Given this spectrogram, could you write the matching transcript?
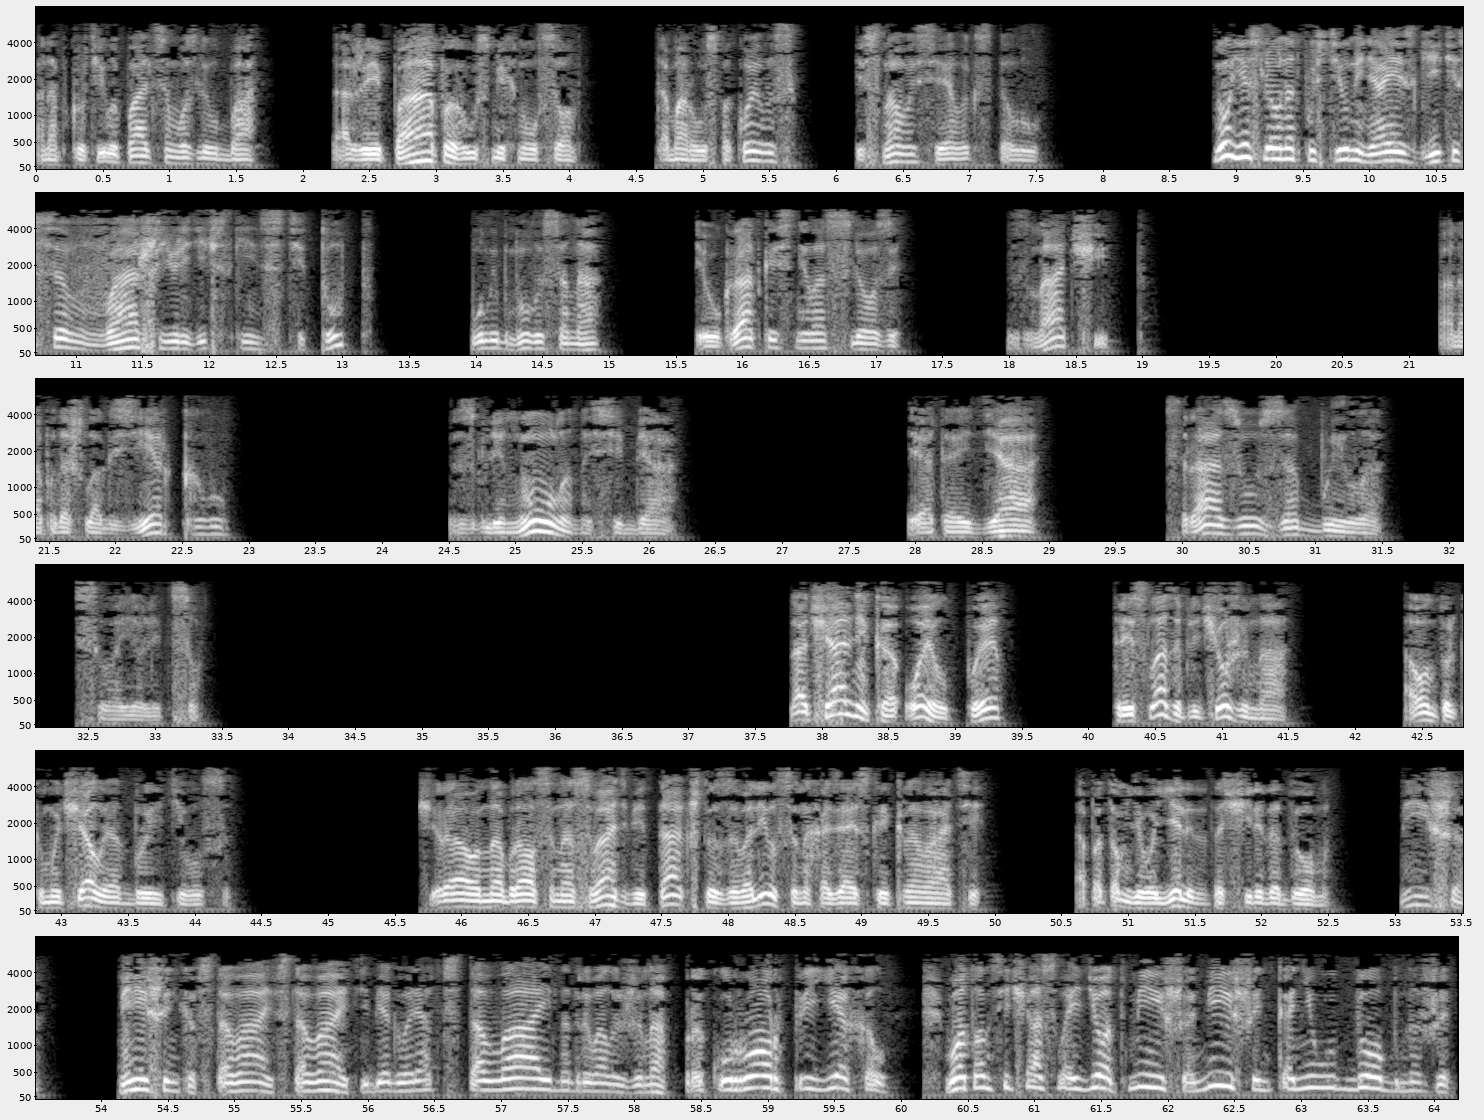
Она покрутила пальцем возле лба. Даже и папа, — усмехнулся он. Тамара успокоилась и снова села к столу. — Ну, если он отпустил меня из ГИТИСа в ваш юридический институт, — улыбнулась она и украдкой сняла слезы, — значит... Она подошла к зеркалу взглянула на себя и, отойдя, сразу забыла свое лицо. Начальника ОЛП трясла за плечо жена, а он только мычал и отбрыкивался. Вчера он набрался на свадьбе так, что завалился на хозяйской кровати, а потом его еле дотащили до дома. — Миша! Мишенька, вставай, вставай, тебе говорят, вставай, надрывалась жена. Прокурор приехал. Вот он сейчас войдет. Миша, Мишенька, неудобно же.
